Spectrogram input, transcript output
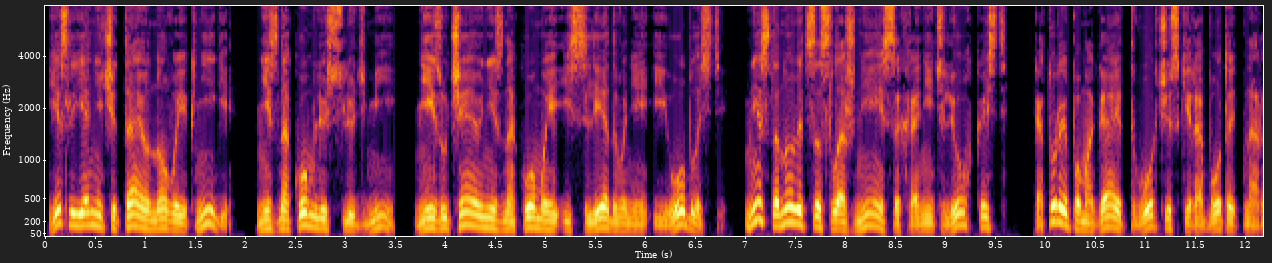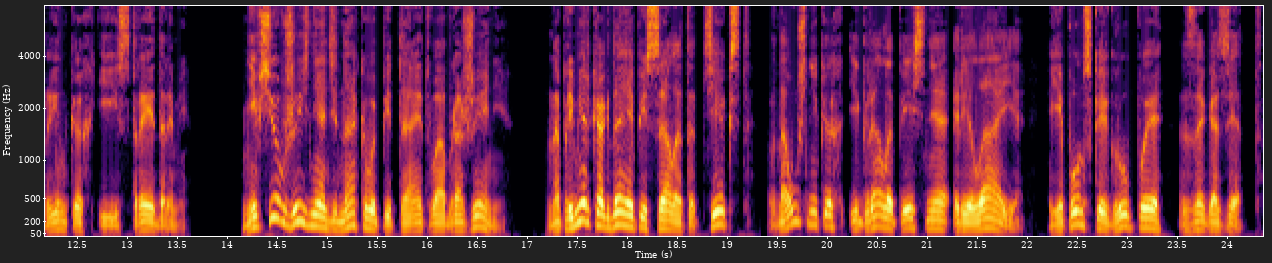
Если я не читаю новые книги, не знакомлюсь с людьми, не изучаю незнакомые исследования и области, мне становится сложнее сохранить легкость, которая помогает творчески работать на рынках и с трейдерами. Не все в жизни одинаково питает воображение. Например, когда я писал этот текст, в наушниках играла песня «Релая» японской группы The Gazette.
